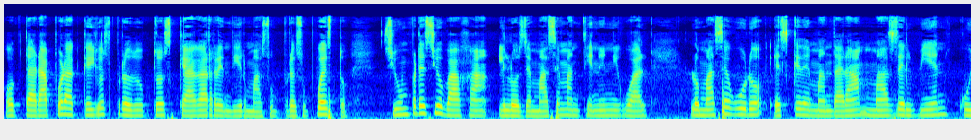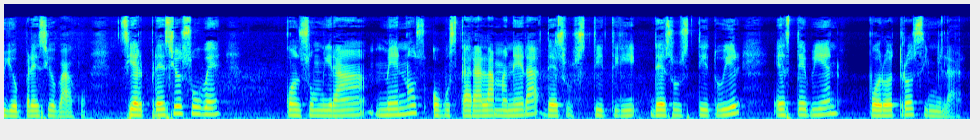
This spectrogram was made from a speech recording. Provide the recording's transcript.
optará por aquellos productos que haga rendir más su presupuesto. Si un precio baja y los demás se mantienen igual, lo más seguro es que demandará más del bien cuyo precio bajo. Si el precio sube, consumirá menos o buscará la manera de, sustituir, de sustituir este bien por otro similar.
